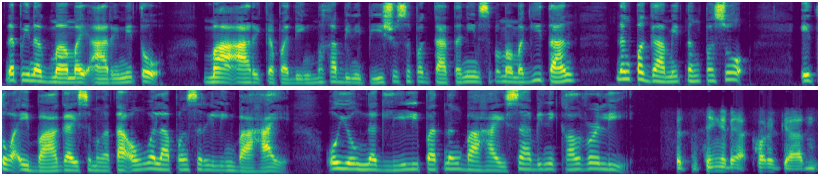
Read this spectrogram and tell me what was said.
na pinagmamay-ari nito, maaari ka pa ding makabinipisyo sa pagtatanim sa pamamagitan ng paggamit ng paso. Ito ay bagay sa mga taong wala pang sariling bahay o yung naglilipat ng bahay, sabi ni Calverley. But the thing about potted gardens,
